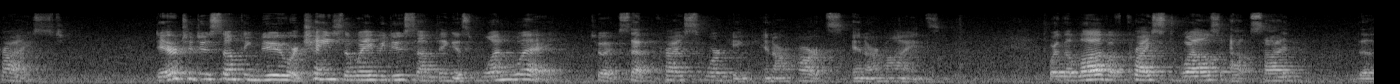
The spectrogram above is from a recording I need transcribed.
Christ. Dare to do something new or change the way we do something is one way to accept Christ's working in our hearts and our minds. For the love of Christ dwells outside the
